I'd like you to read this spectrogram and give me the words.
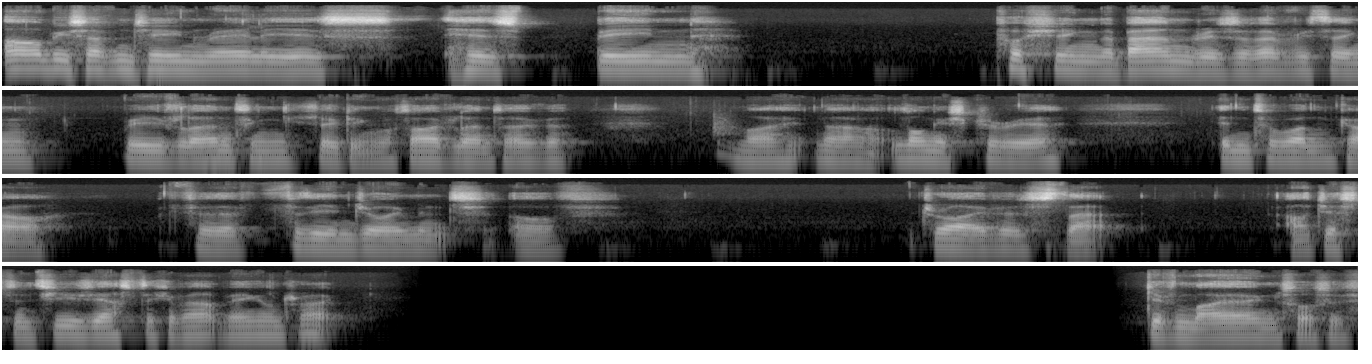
RB17 really is has been pushing the boundaries of everything we've learnt, including what I've learnt over my now longish career, into one car for, for the enjoyment of drivers that are just enthusiastic about being on track. Given my own sort of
